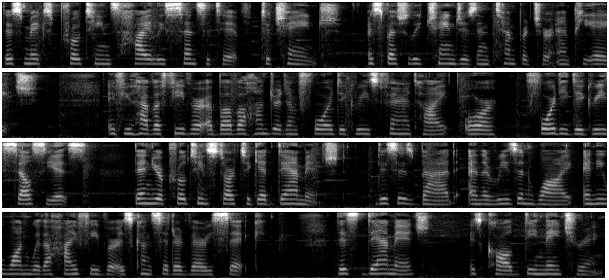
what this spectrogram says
This makes proteins highly sensitive to change, especially changes in temperature and pH. If you have a fever above 104 degrees Fahrenheit or 40 degrees Celsius, then your proteins start to get damaged. This is bad and a reason why anyone with a high fever is considered very sick. This damage is called denaturing.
